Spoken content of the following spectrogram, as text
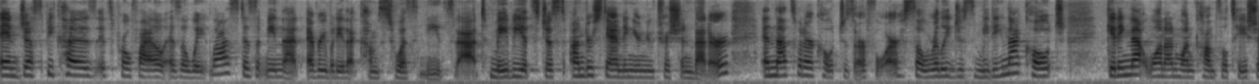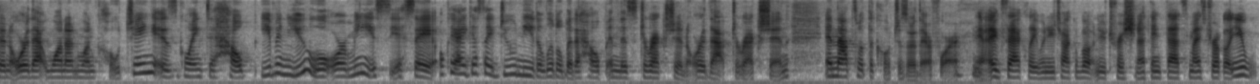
And just because it's profile as a weight loss doesn't mean that everybody that comes to us needs that. Maybe it's just understanding your nutrition better, and that's what our coaches are for. So really just meeting that coach, getting that one-on-one consultation or that one-on-one coaching is going to help even you or me say, okay, I guess I do need a little bit of help in this direction or that direction. And that's what the coaches are there for. Yeah, exactly. When you talk about nutrition, I think that's my struggle. You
